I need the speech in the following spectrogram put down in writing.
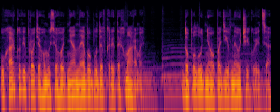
У Харкові протягом усього дня небо буде вкрите хмарами. До полудня опадів не очікується.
